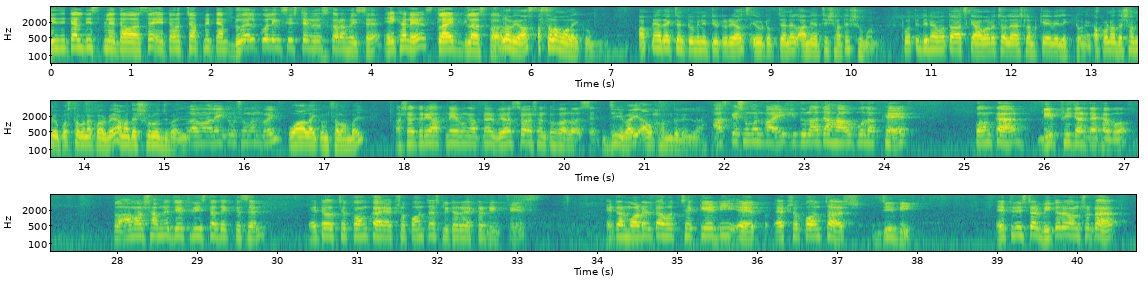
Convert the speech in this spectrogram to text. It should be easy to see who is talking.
Speaker 1: Digital display দেওয়া আছে এটা হচ্ছে আপনি ডুয়েল কুলিং সিস্টেম ইউজ করা হয়েছে। এইখানে স্লাইড গ্লাস পাবেন।
Speaker 2: হ্যালো ভিওস আসসালামু আলাইকুম। আপনি দেখছেন two minute tutorials YouTube channel আমি আছি সাথে সুমন। প্রতিদিনের মতো আজকে আবারও চলে আসলাম কেভ ইলেকট্রনিক আপনাদের সামনে উপস্থাপনা করবে আমাদের সুরজ ভাই।
Speaker 1: আসসালামু আলাইকুম সুমন ভাই।
Speaker 2: ওয়ালাইকুম সালাম ভাই।
Speaker 1: আশা করি আপনি এবং আপনার বিয়সরা অসংখ্য ভালো আছেন।
Speaker 2: জি ভাই আলহামদুলিল্লাহ।
Speaker 1: আজকে সুমন ভাই ঈদুল আজহা উপলক্ষে কঙ্কার ডিপ ফ্রিজার দেখাবো। তো আমার সামনে যে ফ্রিজটা দেখতেছেন, এটা হচ্ছে কঙ্কা একশো পঞ্চাশ লিটারের একটা ডিপ ফ্রিজ এটার মডেলটা হচ্ছে কেডিএফ একশো পঞ্চাশ জিবি এই ফ্রিজটার ভিতরের অংশটা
